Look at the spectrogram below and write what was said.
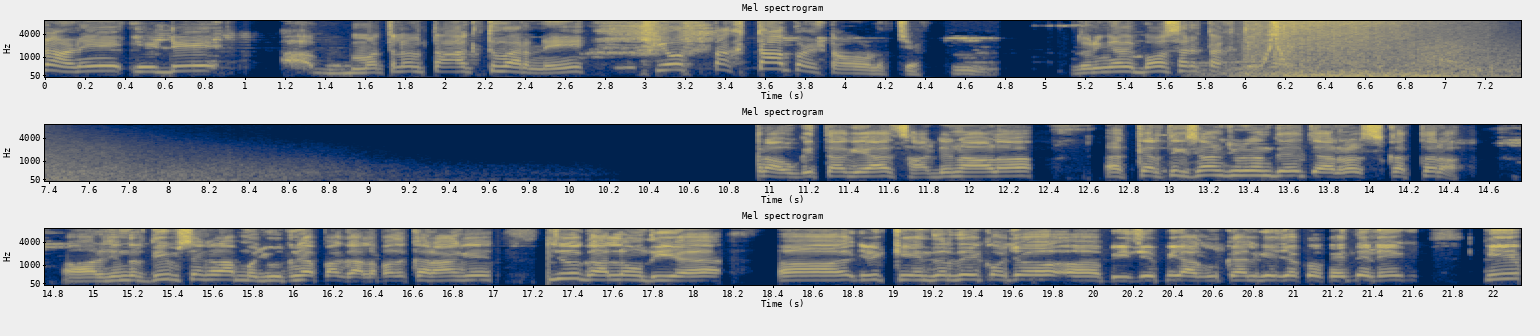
ਘਰਾਣੇ ਏਡੇ ਮਤਲਬ ਤਾਕਤਵਰ ਨੇ ਕਿ ਉਹ ਤਖਤਾ ਪਲਟਾਉਣ ਚ। ਦੁਨੀਆ ਦੇ ਬਹੁਤ ਸਾਰੇ ਤਖਤੇ ਘਰਾਓ ਕੀਤਾ ਗਿਆ। ਸਾਡੇ ਨਾਲ ਕਿਰਤੀ ਕਿਸਾਨ ਯੂਨੀਅਨ ਦੇ ਜਨਰਲ ਸਕੱਤਰ ਰਜਿੰਦਰਦੀਪ ਸਿੰਘ ਨਾਲ ਮੌਜੂਦ ਨੇ। ਆਪਾਂ ਗੱਲਬਾਤ ਕਰਾਂਗੇ। ਜਦੋਂ ਗੱਲ ਆਉਂਦੀ ਹੈ ਜਿਹੜੀ ਕੇਂਦਰ ਦੇ ਕੁਝ ਬੀਜੇਪੀ ਆਗੂ ਕਹਿ ਲਈਏ ਜਾਂ ਕੋਈ ਕਹਿੰਦੇ ਨੇ ਕਿ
